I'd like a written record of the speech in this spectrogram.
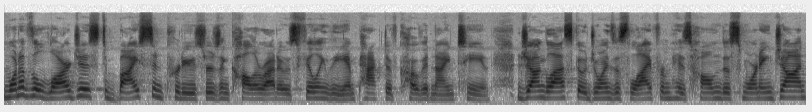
One of the largest bison producers in Colorado is feeling the impact of COVID-19. John Glasgow joins us live from his home this morning. John,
